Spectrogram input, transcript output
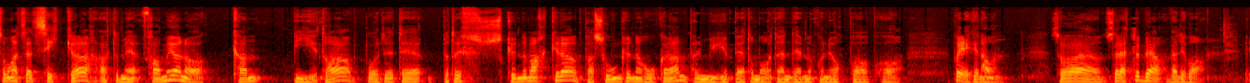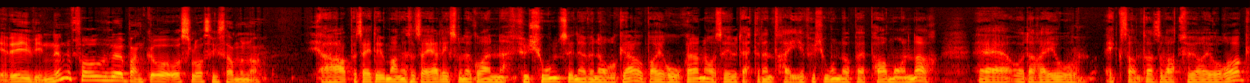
som rett og slett sikrer at vi framover kan bidra både til bedriftskundemarkedet og personkunder Rogaland på en mye bedre måte enn det vi kunne gjort på, på på egen hånd. Så, så dette blir veldig bra. Er det i vinden for banker å slå seg sammen nå? Ja, det er jo mange som sier liksom det går en fusjon over Norge. og Bare i Rogaland så er jo dette den tredje fusjonen på et par måneder. Eh, og det er jo x antall som har vært før i år òg.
